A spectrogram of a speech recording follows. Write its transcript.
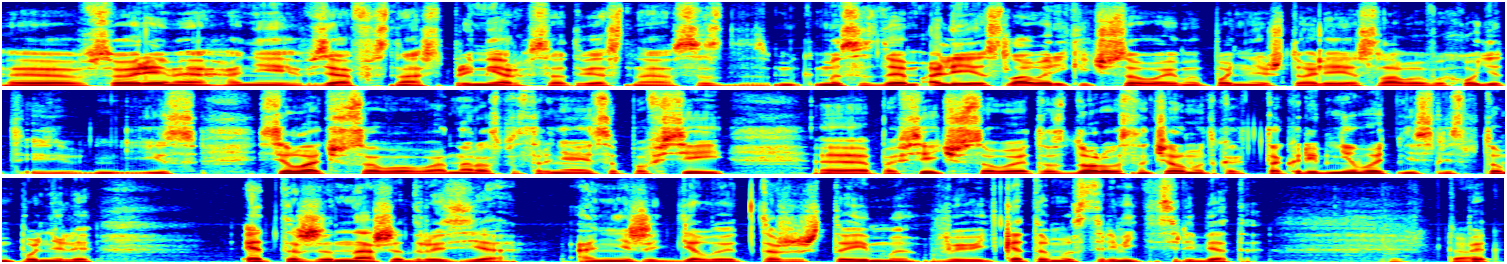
Э, в свое время они, взяв с нас пример, соответственно, мы создаем аллею славы реки Часовой. Мы поняли, что аллея славы выходит из села Часового. Она распространяется по всей, э, по всей Часовой. Это здорово. Сначала мы как-то так ревниво отнеслись, потом поняли, это же наши друзья они же делают то же, что и мы. Вы ведь к этому стремитесь, ребята. Так.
